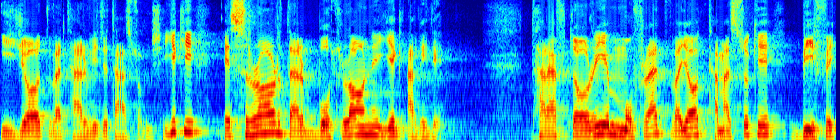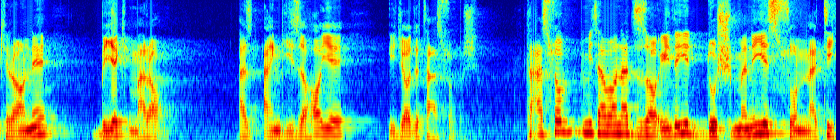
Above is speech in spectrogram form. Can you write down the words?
ایجاد و ترویج تعصب میشه. یکی اصرار در بطلان یک عقیده. طرفداری مفرد و یا تمسک بیفکرانه به یک مرام از انگیزه های ایجاد تعصب باشه. تعصب می‌تواند زائیده دشمنی سنتی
